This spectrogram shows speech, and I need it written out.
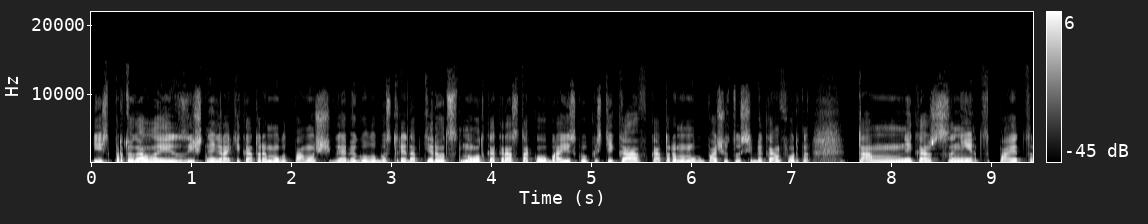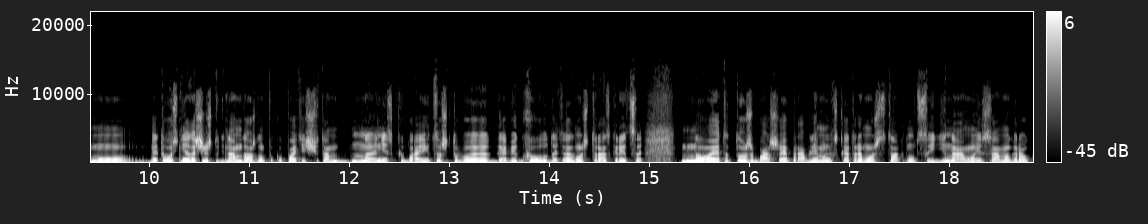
есть португалоязычные игроки, которые могут помочь Габи Гулу быстрее адаптироваться, но вот как раз такого бразильского костяка, в котором он могут почувствовать себя комфортно, там, мне кажется, нет. Поэтому это вовсе не означает, что «Динамо» должно покупать еще там несколько бразильцев, чтобы Габи Гулу дать возможность раскрыться. Но это тоже большая проблема, с которой может столкнуться и «Динамо», и сам игрок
